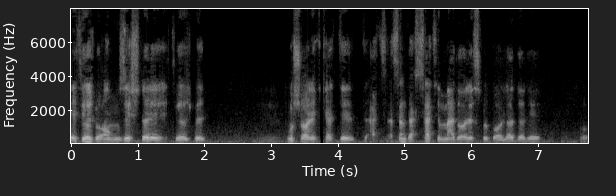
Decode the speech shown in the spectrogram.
احتیاج به آموزش داره احتیاج به مشارکت اصلا در سطح مدارس به بالا داره. خب.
